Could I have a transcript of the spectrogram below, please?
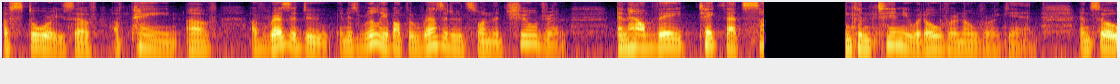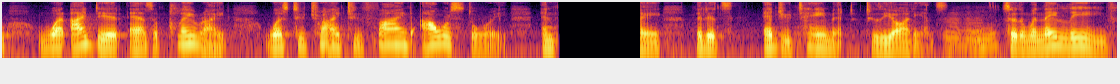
of stories, of, of pain, of, of residue. And it's really about the residue that's on the children and how they take that and continue it over and over again. And so, what I did as a playwright was to try to find our story and that it's edutainment to the audience, mm-hmm. so that when they leave,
